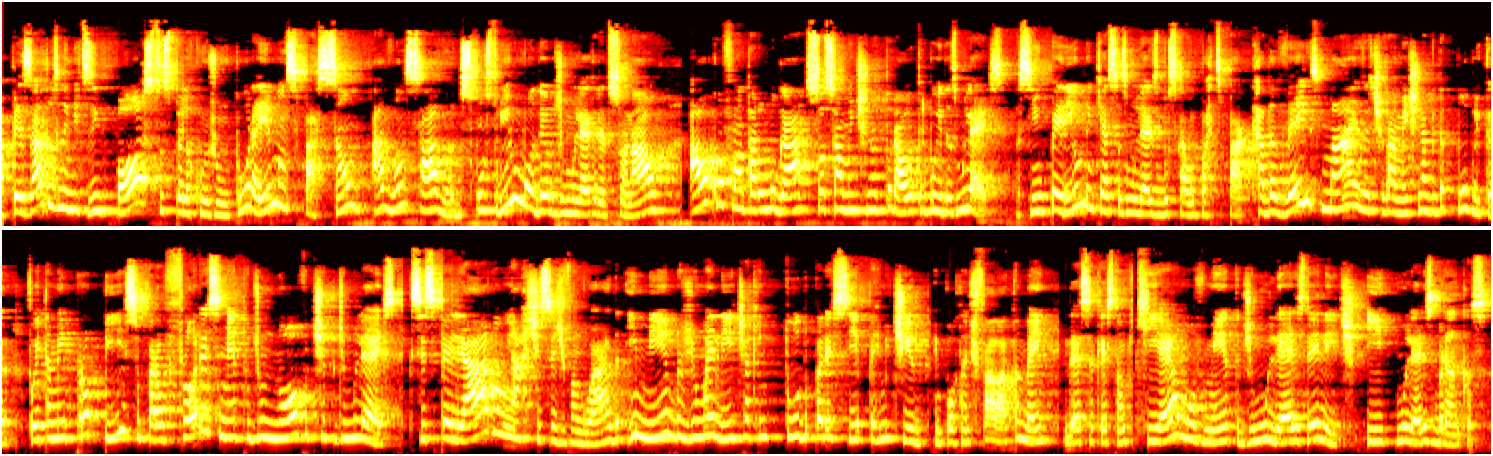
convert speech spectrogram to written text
Apesar dos limites impostos pela conjuntura, a emancipação avançava, desconstruindo o modelo de mulher tradicional ao confrontar o lugar socialmente natural atribuído às mulheres. Assim, o período em que essas mulheres buscavam participar cada vez mais ativamente na vida pública foi também propício para o florescimento de um novo tipo de mulheres, que se espelhavam em artistas de vanguarda e membros de uma elite a quem tudo parecia permitido. É importante falar também dessa questão que é um movimento de mulheres da elite e mulheres brancas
